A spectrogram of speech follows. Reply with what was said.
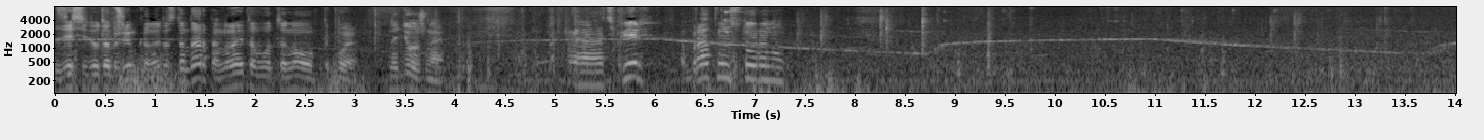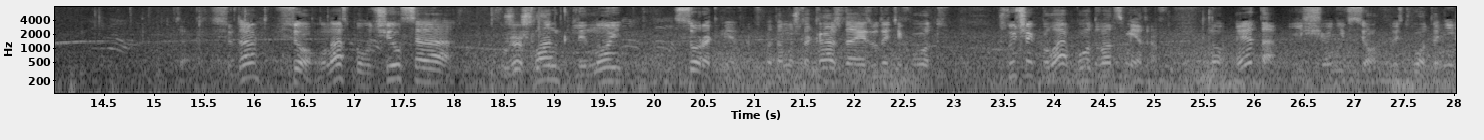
Здесь идет обжимка, но это стандартно, но это вот оно такое надежное. А теперь обратную сторону. Так, сюда. Все, у нас получился уже шланг длиной 40 метров, потому что каждая из вот этих вот штучек была по 20 метров. Но это еще не все. То есть вот они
